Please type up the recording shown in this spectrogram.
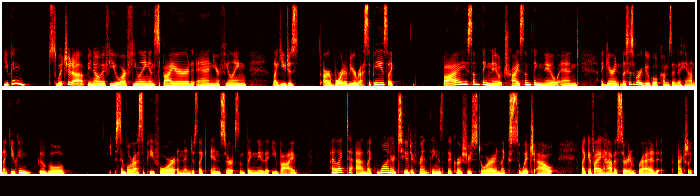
you can switch it up. You know, if you are feeling inspired and you're feeling like you just are bored of your recipes, like buy something new, try something new. And I guarantee this is where Google comes into hand. Like you can Google simple recipe for and then just like insert something new that you buy. I like to add like one or two different things at the grocery store and like switch out. Like if I have a certain bread, actually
